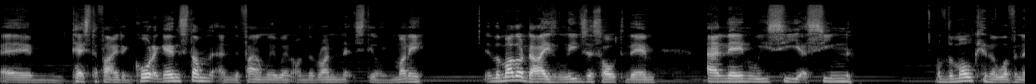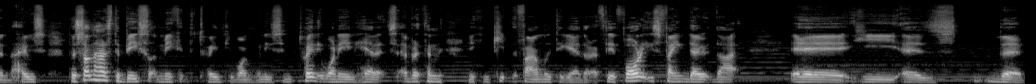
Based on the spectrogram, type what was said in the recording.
um, testified in court against them, and the family went on the run stealing money. And the mother dies and leaves this all to them, and then we see a scene of the of living in the house. The son has to basically make it to 21. When he's in 21, he inherits everything and he can keep the family together. If the authorities find out that uh, he is the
